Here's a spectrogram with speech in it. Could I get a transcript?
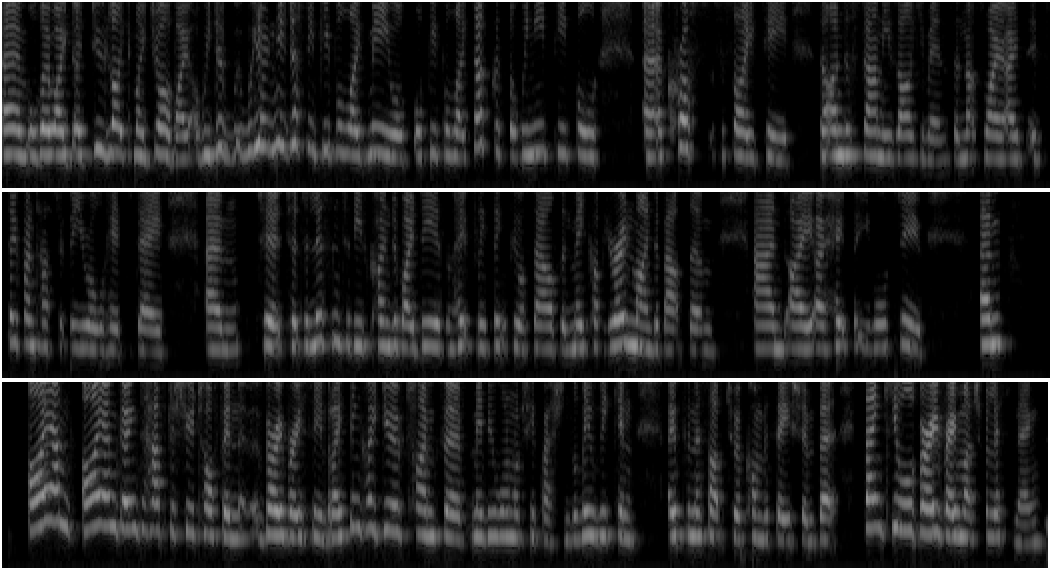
Um, although I, I, do like my job, I we do we don't need just need people like me or, or people like Douglas, but we need people uh, across society that understand these arguments, and that's why I, it's so fantastic that you're all here today um, to, to to listen to these kind of ideas and hopefully think for yourselves and make up your own mind about them. And I, I hope that you all do. Um, I am I am going to have to shoot off in very very soon, but I think I do have time for maybe one or two questions, or maybe we can open this up to a conversation. But thank you all very very much for listening.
